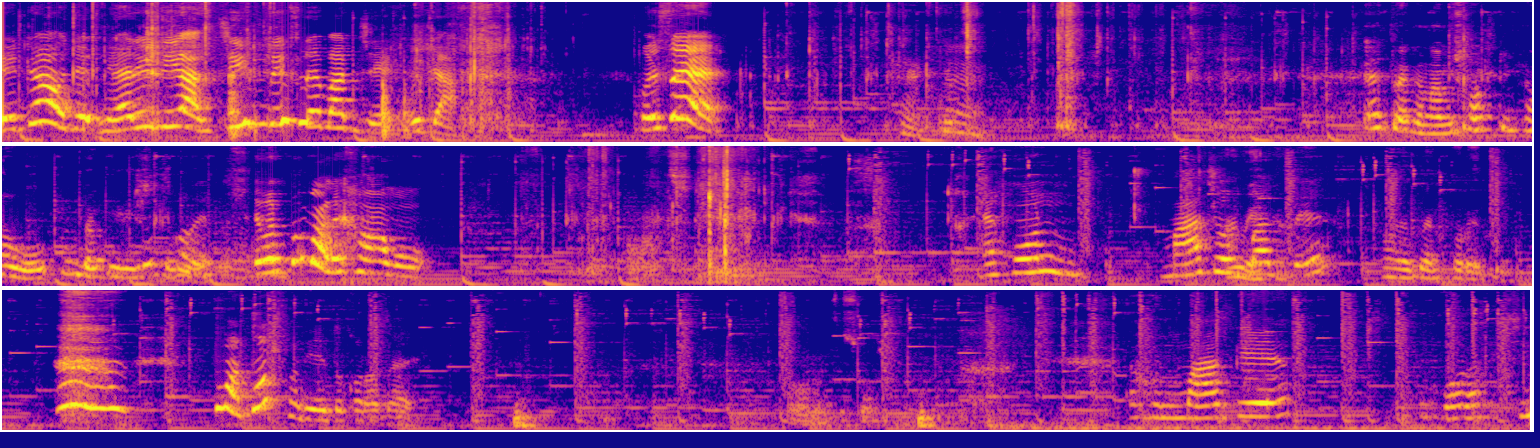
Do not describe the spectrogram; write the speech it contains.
এইটা ওই যে ম্যারিডিয়ান চিলি ফ্লেভার যে ওইটা হয়েছে। হ্যাঁ একটা কেন? আমি সবটি খাব। কোনটা কি এবার তোমারে খাওয়াবো। এখন মা চোখ বাঁধবে। আমার ব্যান করে দিই। তোমার কষ্ট দিয়ে তো করা যায়। এখন মাকে পড়াচ্ছি।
